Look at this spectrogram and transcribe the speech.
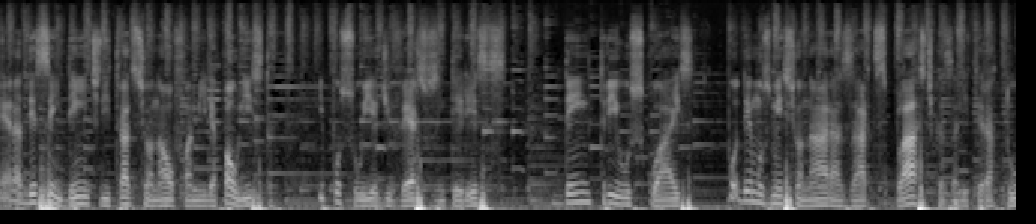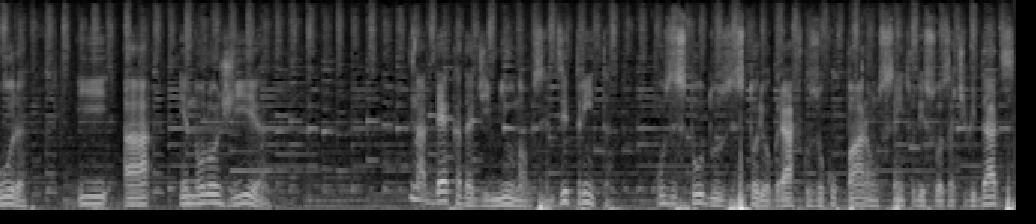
era descendente de tradicional família paulista e possuía diversos interesses, dentre os quais podemos mencionar as artes plásticas, a literatura e a enologia. Na década de 1930, os estudos historiográficos ocuparam o centro de suas atividades,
